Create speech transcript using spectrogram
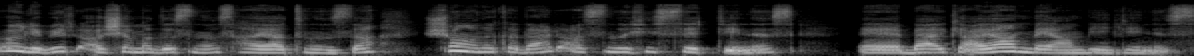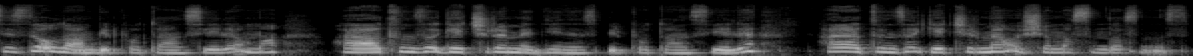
Böyle bir aşamadasınız hayatınızda. Şu ana kadar aslında hissettiğiniz, e, belki ayan beyan bildiğiniz, sizde olan bir potansiyeli ama hayatınıza geçiremediğiniz bir potansiyeli hayatınıza geçirme aşamasındasınız.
